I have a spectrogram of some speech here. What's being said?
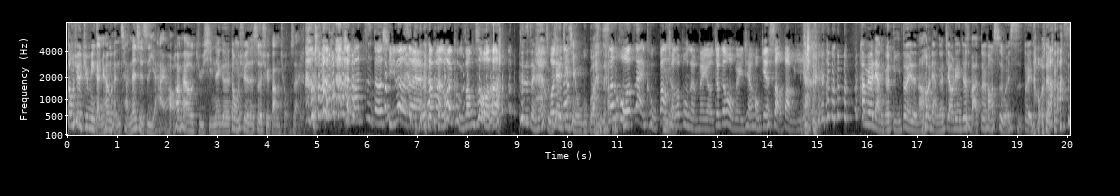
洞穴居民感觉。他们很惨，但其实也还好。他们还要举行那个洞穴的社区棒球赛，还蛮自得其乐的。他们很会苦中作乐，就是整个主线剧情无关的。生活再苦，棒球都不能没有，嗯、就跟我们以前红箭少棒一样。他们有两个敌对的，然后两个教练就是把对方视为死对头这样子。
